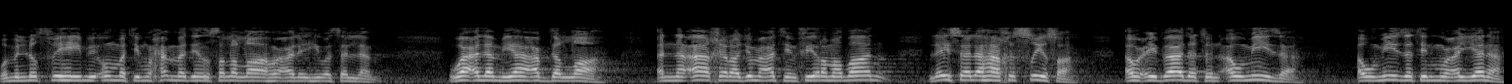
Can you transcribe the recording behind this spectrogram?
ومن لطفه بأمة محمد صلى الله عليه وسلم. واعلم يا عبد الله أن آخر جمعة في رمضان ليس لها خصيصة أو عبادة أو ميزة أو ميزة معينة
